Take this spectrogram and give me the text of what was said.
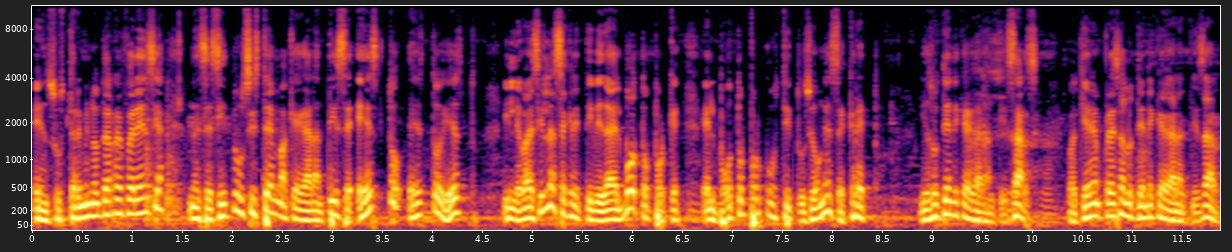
en sus términos de referencia, necesita un sistema que garantice esto, esto y esto. Y le va a decir la secretividad del voto, porque el voto por constitución es secreto. Y eso tiene que garantizarse. Cualquier empresa lo tiene que garantizar.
